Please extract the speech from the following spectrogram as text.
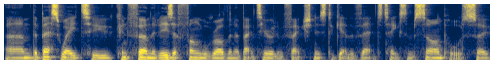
um, the best way to confirm that it is a fungal rather than a bacterial infection is to get the vet to take some samples. So,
